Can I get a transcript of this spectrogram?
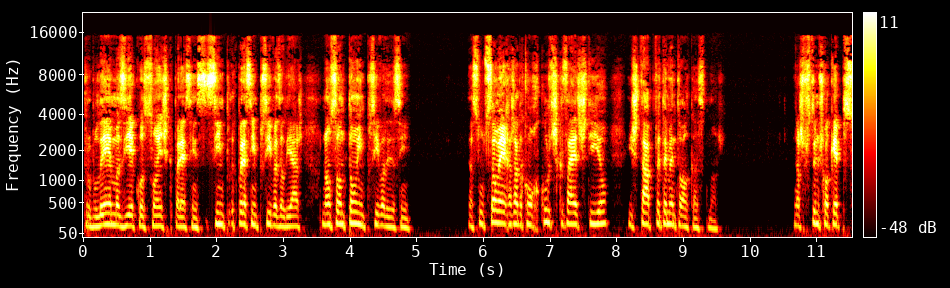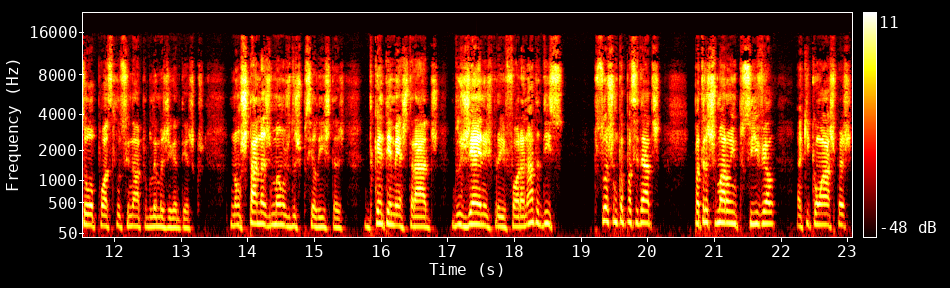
problemas e equações que parecem, que parecem impossíveis, aliás, não são tão impossíveis assim. A solução é arranjada com recursos que já existiam e está perfeitamente ao alcance de nós. Nós percebemos que qualquer pessoa pode solucionar problemas gigantescos. Não está nas mãos dos especialistas, de quem tem mestrados, dos génios por aí fora, nada disso. Pessoas com capacidades para transformar o impossível, aqui com aspas,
